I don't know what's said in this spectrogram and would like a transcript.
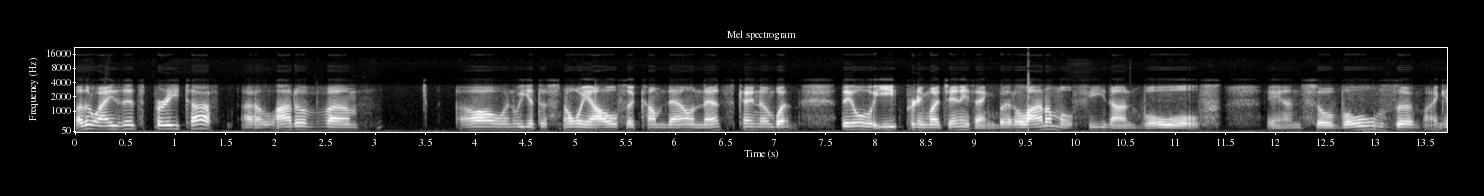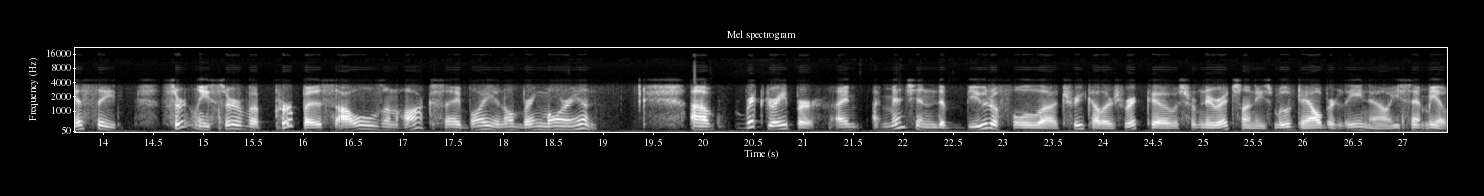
otherwise, it's pretty tough. A lot of um, oh, when we get the snowy owls that come down, that's kind of what they'll eat pretty much anything. But a lot of them will feed on voles. And so voles, uh, I guess they certainly serve a purpose. Owls and hawks say, boy, you know, bring more in. Uh, Rick Draper, I, I mentioned the beautiful uh, tree colors. Rick uh, was from New Richland. He's moved to Albert Lea now. He sent me a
